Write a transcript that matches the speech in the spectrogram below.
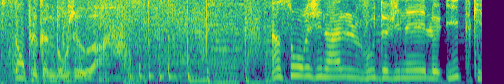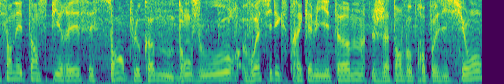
Sample comme bonjour. Un son original, vous devinez le hit qui s'en est inspiré, c'est sample comme bonjour. Voici l'extrait Camille et Tom, j'attends vos propositions.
